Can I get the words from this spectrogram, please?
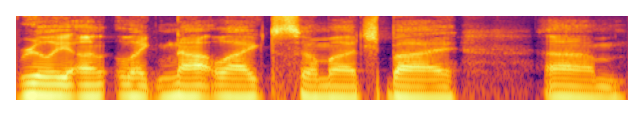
really un- like not liked so much by, um,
